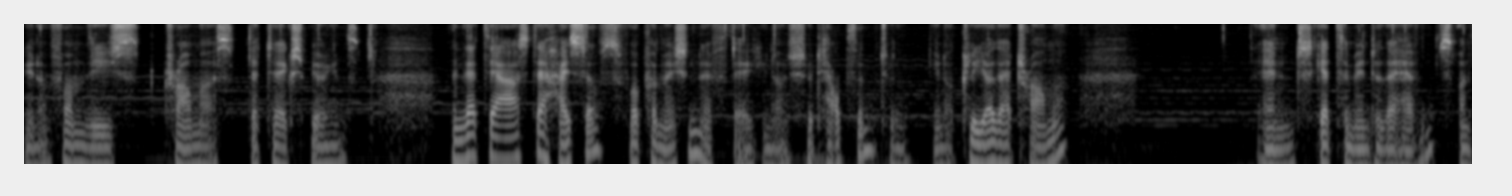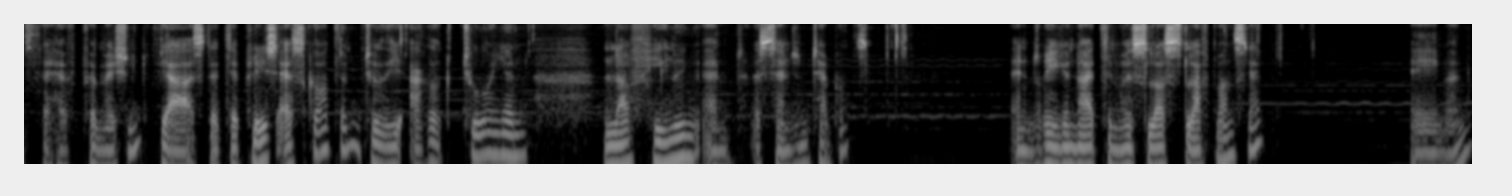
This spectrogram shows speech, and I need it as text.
you know, from these traumas that they experienced. And that they ask their high selves for permission if they, you know, should help them to, you know, clear that trauma and get them into the heavens once they have permission. We ask that they please escort them to the Arcturian love, healing, and ascension temples and reunite them with lost loved ones there. Amen.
